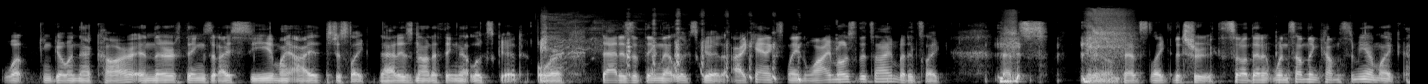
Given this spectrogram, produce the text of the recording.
what can go in that car. And there are things that I see in my eyes, just like that is not a thing that looks good, or that is a thing that looks good. I can't explain why most of the time, but it's like that's you know that's like the truth. So then when something comes to me, I'm like.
